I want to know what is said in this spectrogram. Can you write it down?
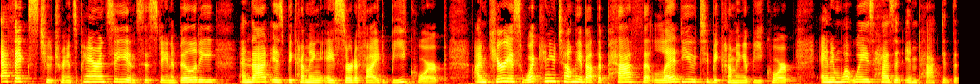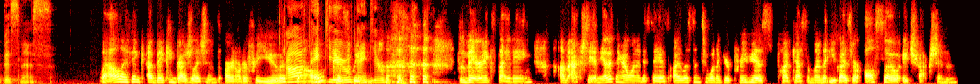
ethics, to transparency and sustainability, and that is becoming a certified B Corp. I'm curious, what can you tell me about the path that led you to becoming a B Corp, and in what ways has it impacted the business? Well, I think a big congratulations are in order for you as ah, well. Thank you. We, thank you. it's very exciting. Um, actually, and the other thing I wanted to say is I listened to one of your previous podcasts and learned that you guys are also a traction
